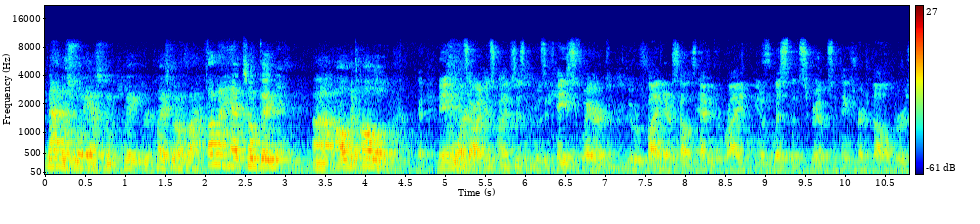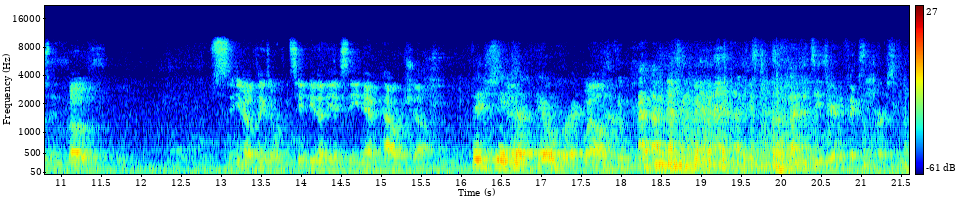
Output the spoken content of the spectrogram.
not necessarily as a complete replacement, although I thought I had something, uh, I'll, I'll look. it's all right, it's fine, it's just, it was a case where we were finding ourselves having to write, you know, enlistment scripts and things for our developers in both, s- you know, things that work in cmd.exe and PowerShell. They just need to get over it. Well, Sometimes it's easier to fix the person than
